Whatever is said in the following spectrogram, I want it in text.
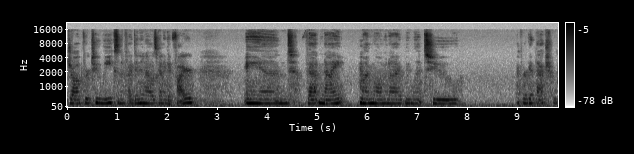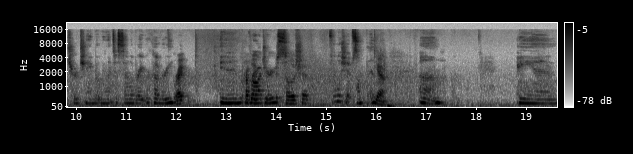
job for two weeks, and if I didn't, I was going to get fired. And that night, my mom and I, we went to, I forget the actual church name, but we went to celebrate recovery Right. in Probably Rogers Fellowship. Fellowship, something. Yeah. Um, and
